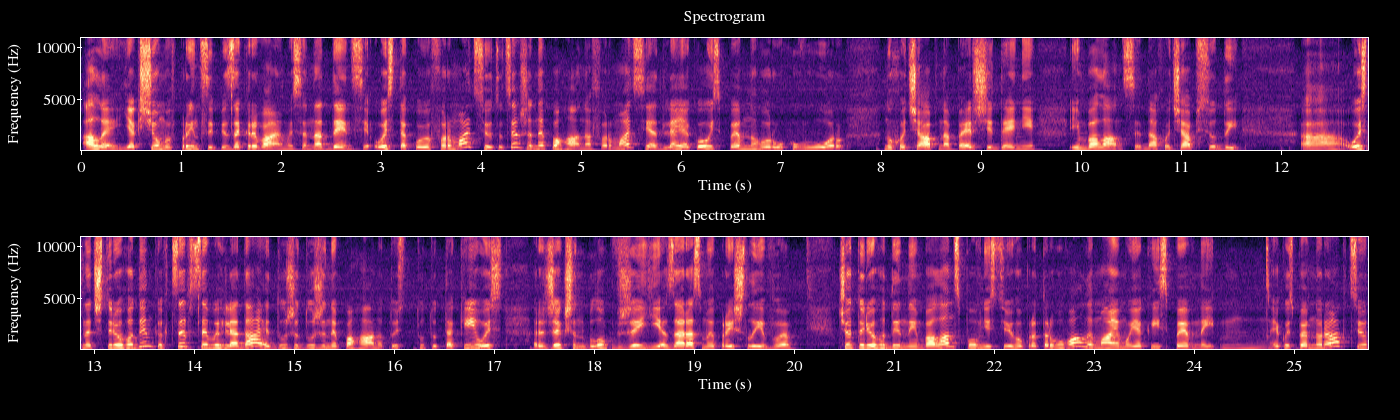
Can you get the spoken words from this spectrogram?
Але якщо ми, в принципі, закриваємося на денсі ось такою формацією, то це вже непогана формація для якогось певного руху вгору. Ну, хоча б на перші денні імбаланси, да, хоча б сюди. А, ось на 4 годинках це все виглядає дуже-дуже непогано. Тобто тут, тут такий ось rejection блок вже є. Зараз ми прийшли в 4-годинний імбаланс, повністю його проторгували, маємо якийсь певний, якусь певну реакцію.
